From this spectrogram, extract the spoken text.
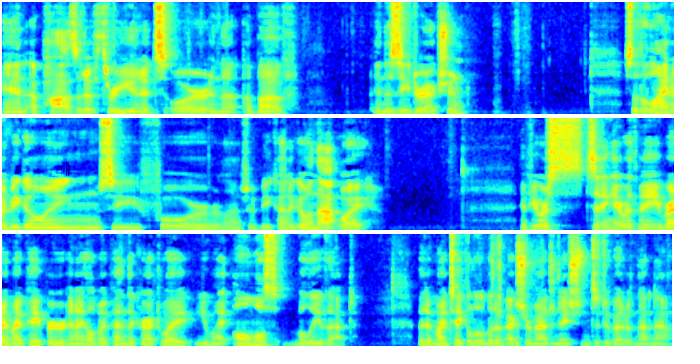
And a positive three units or in the above in the z direction. So the line would be going, see, four lines would be kind of going that way. If you were sitting here with me, right at my paper, and I held my pen the correct way, you might almost believe that but it might take a little bit of extra imagination to do better than that now.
